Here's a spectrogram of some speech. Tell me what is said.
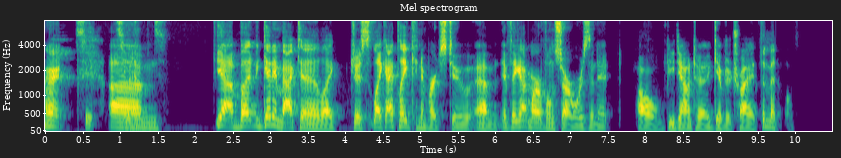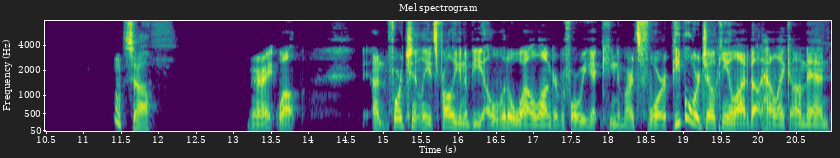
All right. see, see what Um, happens. yeah, but getting back to like just like I played Kingdom Hearts 2. Um, if they got Marvel and Star Wars in it, I'll be down to give it a try at the minimum. So All right. Well, unfortunately, it's probably going to be a little while longer before we get Kingdom Hearts 4. People were joking a lot about how, like, oh man,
